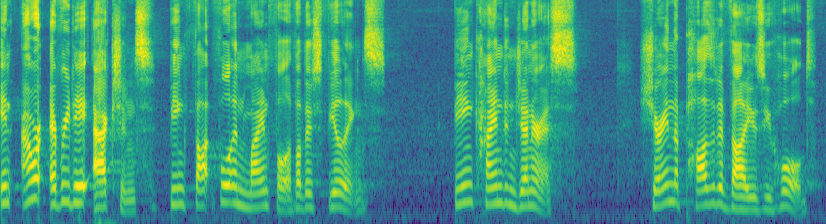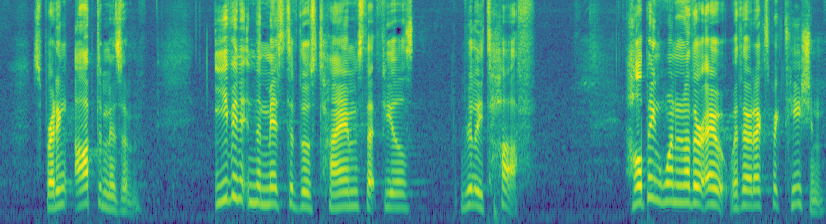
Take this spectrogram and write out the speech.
In our everyday actions, being thoughtful and mindful of others' feelings, being kind and generous, sharing the positive values you hold, spreading optimism, even in the midst of those times that feels really tough, helping one another out without expectation,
